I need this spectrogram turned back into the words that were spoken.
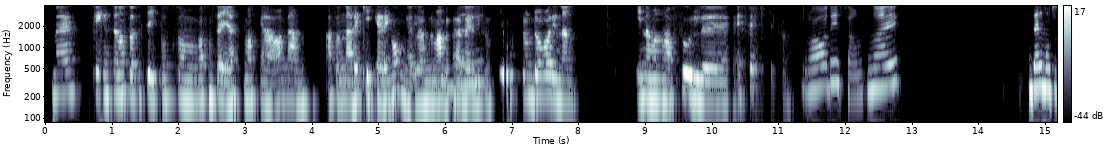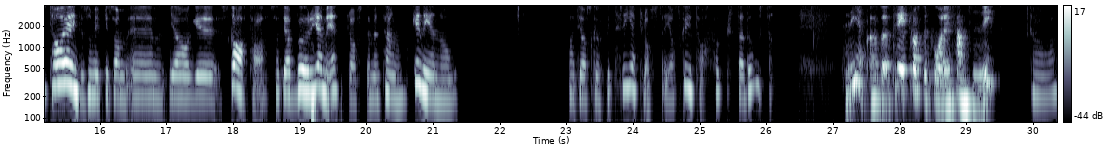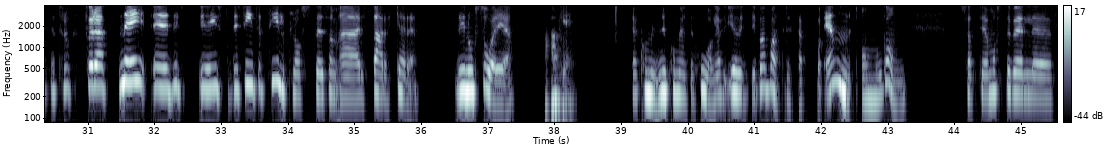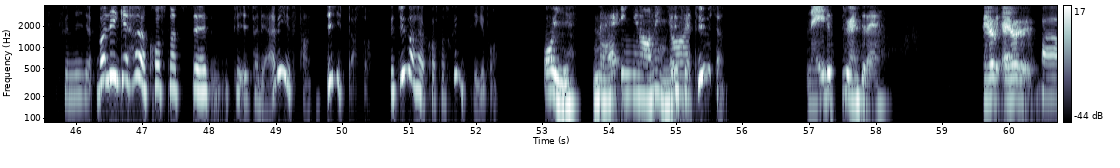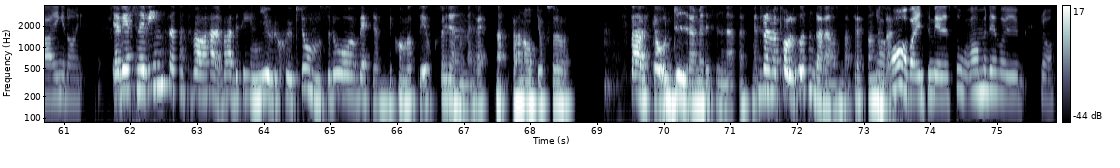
Nej. Finns det någon statistik på som, vad som säger att man ska, när, alltså när det kickar igång eller om man behöver liksom 14 dagar innan, innan man har full eh, effekt? Liksom. Ja, det är sant. Nej. Däremot så tar jag inte så mycket som eh, jag eh, ska ta. Så att jag börjar med ett plåster, men tanken är nog att jag ska upp i tre plåster. Jag ska ju ta högsta dosen. Tre, alltså, tre plåster på dig samtidigt? Ja, jag tror. För att, nej, eh, det, eh, just det, det finns ett till plåster som är starkare. Det är nog så det är. Okej. Jag kommer, nu kommer jag inte ihåg. Jag, jag, det var bara ett recept på en omgång. Så att jag måste väl eh, förnya. Vad ligger högkostnadspris? För det här blir ju fan dyrt alltså. Vet du vad högkostnadsskydd ligger på? Oj, nej, ingen aning. Är det Jag, flera tusen? nej, det tror jag inte det är. Jag, jag, Ah, ingen aning. jag vet när Vincent var, hade sin njursjukdom så då vet jag att vi kom upp i, också i den rätt snabbt för han åt ju också starka och dyra mediciner. Men jag tror det var 1200 eller något sånt där, 1300. Jaha, var det inte mer än så? Ja, men det var ju bra.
